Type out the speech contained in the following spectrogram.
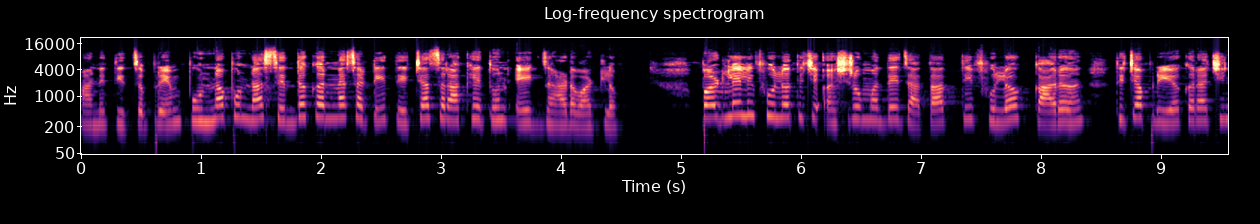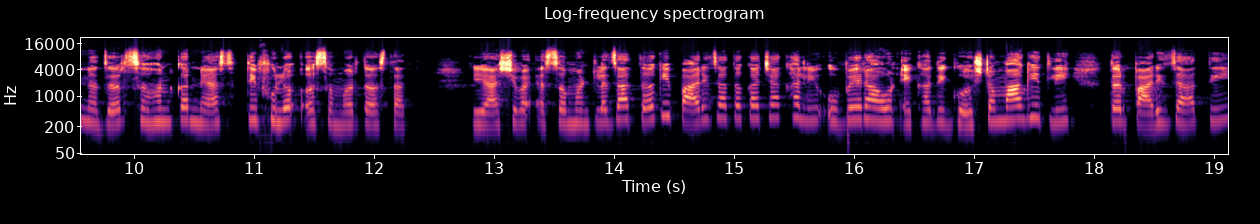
आणि तिचं प्रेम पुन्हा पुन्हा सिद्ध करण्यासाठी तिच्याच राखेतून एक झाड वाटलं. पडलेली फुलं तिचे अश्रूमध्ये जातात ती फुलं कारण तिच्या प्रियकराची नजर सहन करण्यास ती फुलं असमर्थ असतात. याशिवाय असं म्हटलं जातं की पारिजातकाच्या खाली उभे राहून एखादी गोष्ट मागितली तर पारिजात ती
